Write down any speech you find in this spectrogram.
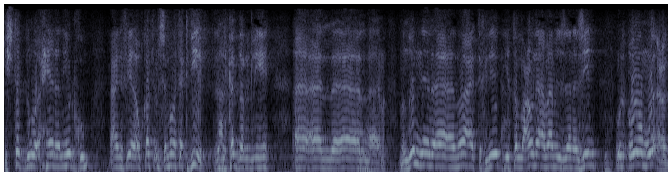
يشتد واحيانا يرخم. يعني في أوقات بيسموها تكدير. آه. يكدر الايه آه، ال- ال- من ضمن أنواع التكدير يطلعون أمام الزنازين قوم واقعد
